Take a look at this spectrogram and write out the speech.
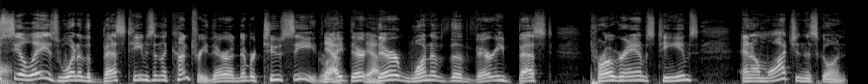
UCLA is one of the best teams in the country. They're a number two seed, Yeah, right? they're yeah. they're one of the very best programs teams. And I'm watching this going,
